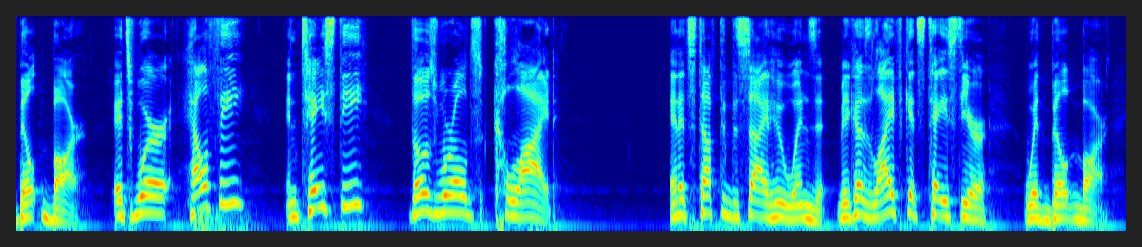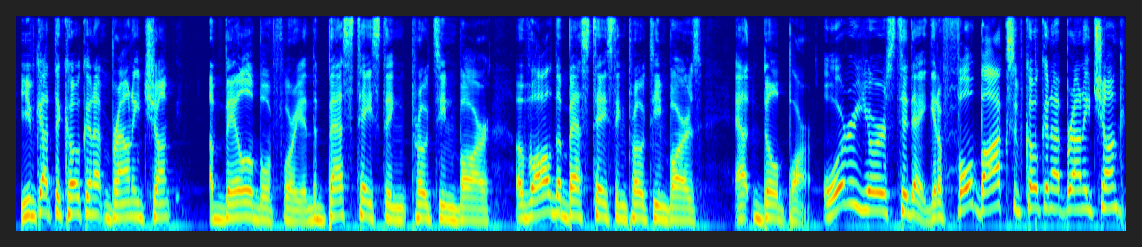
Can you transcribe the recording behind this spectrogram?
Built Bar. It's where healthy and tasty, those worlds collide. And it's tough to decide who wins it because life gets tastier with Built Bar. You've got the coconut brownie chunk available for you, the best tasting protein bar of all the best tasting protein bars at Built Bar. Order yours today. Get a full box of coconut brownie chunk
